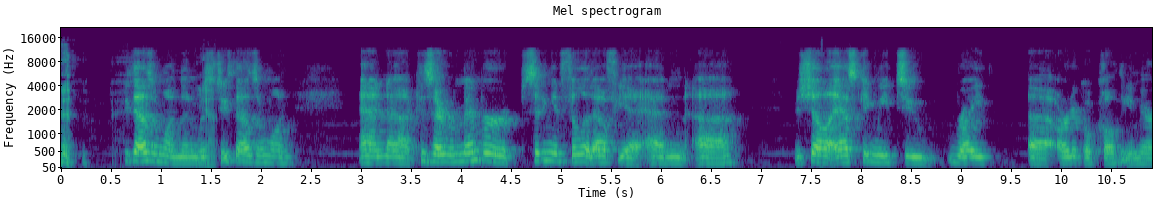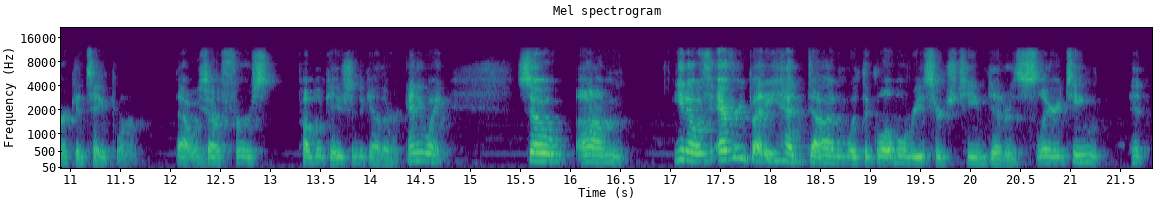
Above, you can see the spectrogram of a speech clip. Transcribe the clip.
2001, then it was yeah. 2001. And because uh, I remember sitting in Philadelphia and uh, Michel asking me to write an article called The American Tapeworm. That was yeah. our first publication together. Anyway, so, um, you know, if everybody had done what the global research team did or the Solari team, it,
